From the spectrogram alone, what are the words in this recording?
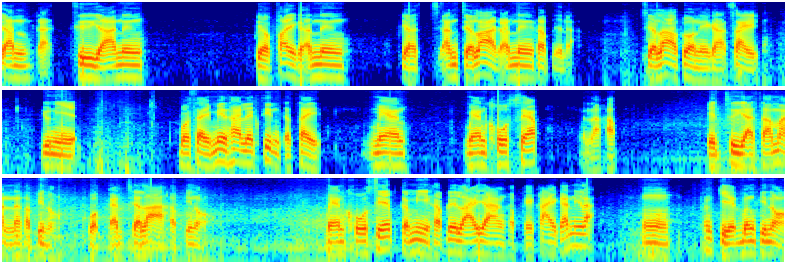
จันกะซื้อยาหนึ่งเปียไฟกับอันหนึ่งเปียอันเจล่ากับอันหนึ่งครับนี่แหละเจล่าพวกนี้ก็ใส่อยู่นี่ บ่ใส่เมทาเล็กซินก็ใส่แมนแมนโคแซปนั่นแหละครับ เป็นซื้อยาสามัญนะครับ พี่น้องพวกกันเชล่าครับพี่น้องแมนโคเซฟก็มีครับหลายๆอย่างครับคล้ายๆกันนี่ละอืมสังเกตเบิ่งพี่น้อง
